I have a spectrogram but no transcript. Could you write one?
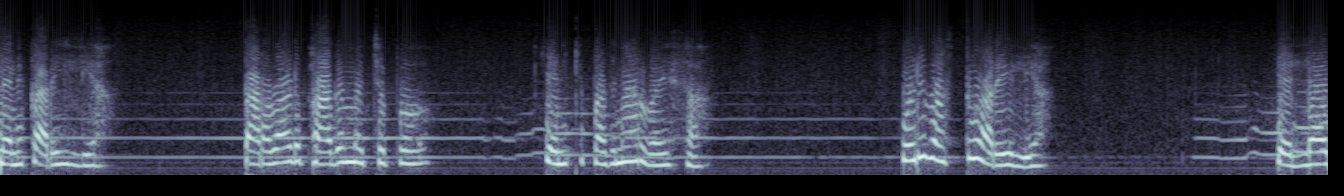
നിനക്കറിയില്ല. തറവാട് ഭാഗം വെച്ചപ്പോ എനിക്ക് പതിനാറ് വയസ്സാ. ഒരു വസ്തു അറിയില്ല. എല്ലാരും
